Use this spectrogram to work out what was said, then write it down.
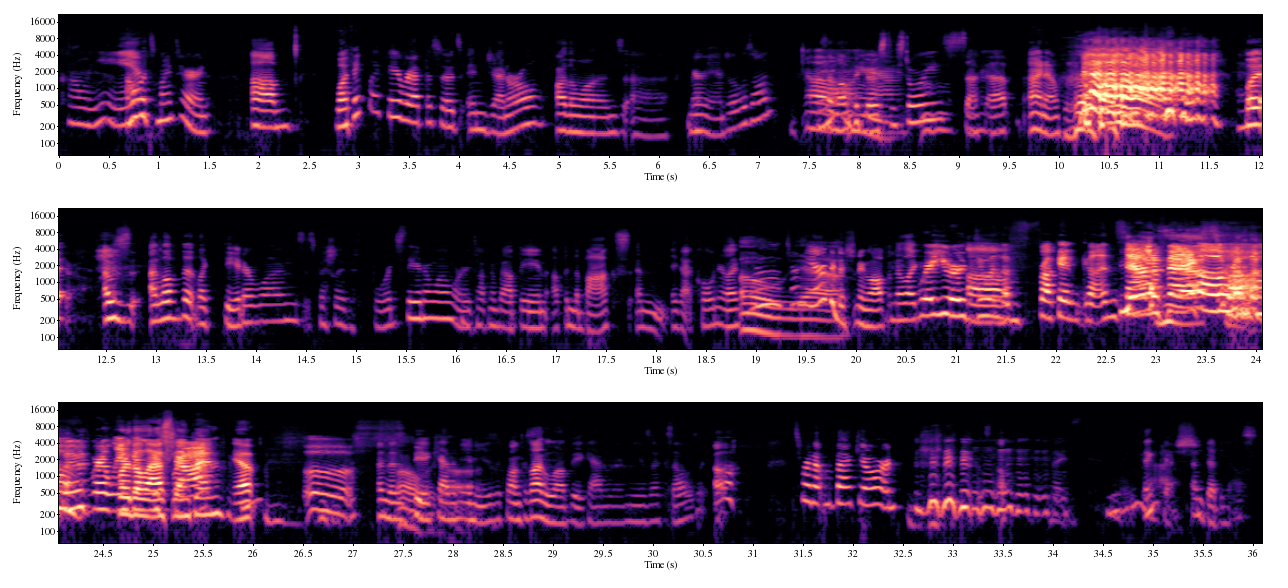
Colleen. Oh, it's my turn. Um, well, I think my favorite episodes in general are the ones uh, Mary Angela was on. 'cause I love the yeah. ghosty stories. Suck up. I know, but I was I love the like theater ones, especially the Ford's theater one where you're talking about being up in the box and it got cold and you're like, oh, Oh, turn the air conditioning off, and they're like, Where you were doing the Um, fucking gun sound yeah. effects Yeah. from the booth where Lincoln For the was last shot. Lincoln. Yep. Ugh. and then Oh the my Academy of Music one because I love the Academy of Music, so I was like, oh, it's right out in my backyard. Nice. Thank you. And Debbie House.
